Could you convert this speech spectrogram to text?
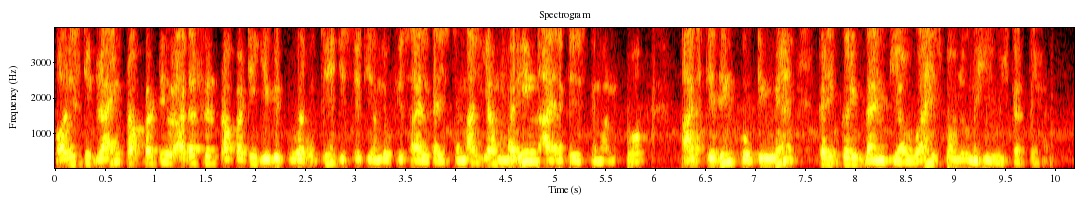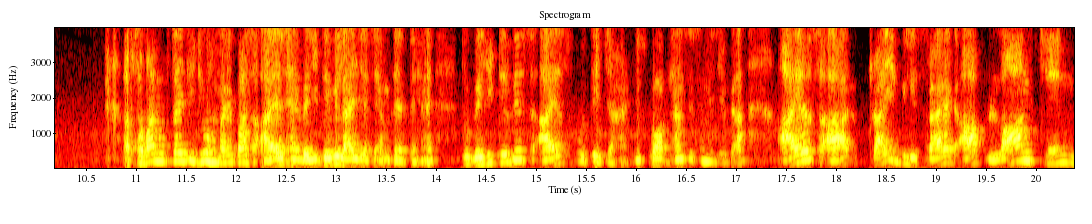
और इसकी ड्राइंग प्रॉपर्टी और अदर फ़िल्म प्रॉपर्टी ये भी पुअर होती है, जिससे कि हम लोग फ़िश आयल का इस्तेमाल या मरीन आयल के इस्तेमाल को आज के दिन कोटिंग में करीब करीब बैन किया हुआ है। इसको हम लोग नहीं यूज़ करते हैं। अब सवाल उठता है कि जो हमारे पास आयल है वेजिटेबल आयल जैसे हम कहते हैं तो वेजिटेबल्स आयल्स होते क्या हैं? इसको आप ध्यान से समझिएगा। Oils are triglyceride of long chain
